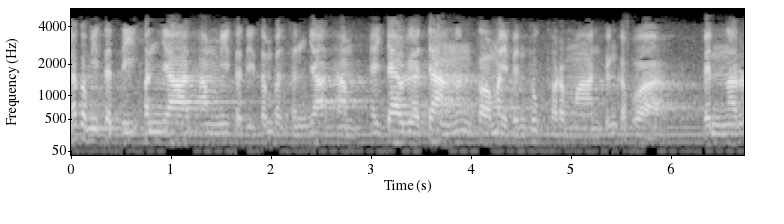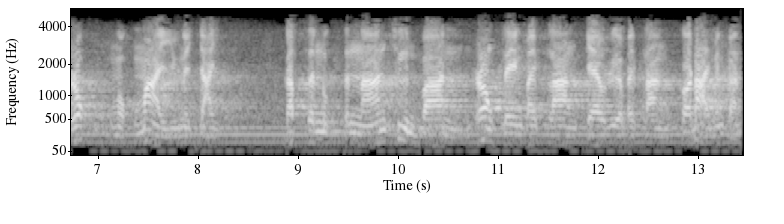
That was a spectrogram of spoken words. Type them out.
แล้วก็มีสติปัญญาธรรมมีสติสัมปชัญญะธรรมไอ้แจวเรือจ้างนั่นก็ไม่เป็นทุกข์ทรมานถึงกับว่าเป็นนรกหมกไหม้อยู่ในใจ กับสนุกสนานชื่นบาน ร้องเพลงไปพลางแจวเรือไปพลางก็ได้เหมือนกัน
